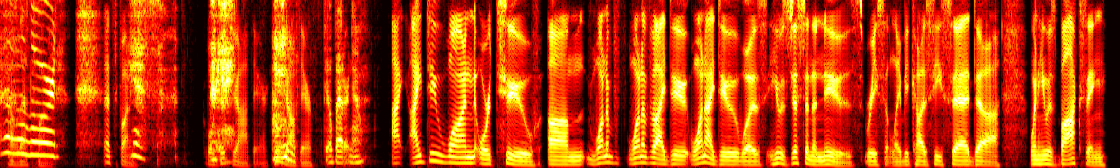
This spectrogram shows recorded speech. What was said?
oh Lord, That's funny. yes, Well, good job there. Good job there. feel better now. I, I do one or two. Um, one of one of I do one I do was he was just in the news recently because he said uh, when he was boxing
